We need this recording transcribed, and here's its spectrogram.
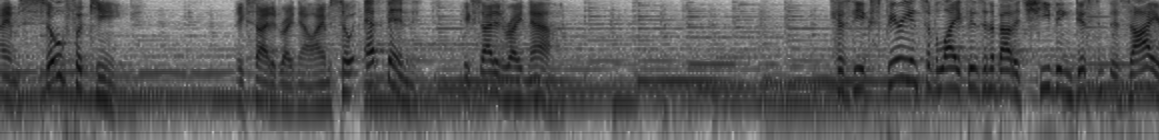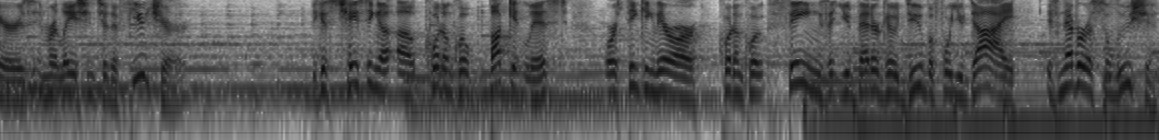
I am so fucking excited right now. I am so effing excited right now. Because the experience of life isn't about achieving distant desires in relation to the future. Because chasing a, a quote unquote bucket list or thinking there are quote unquote things that you'd better go do before you die is never a solution.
